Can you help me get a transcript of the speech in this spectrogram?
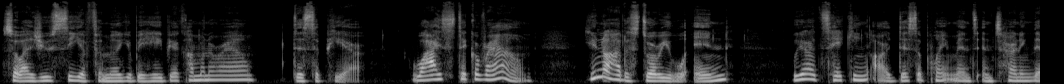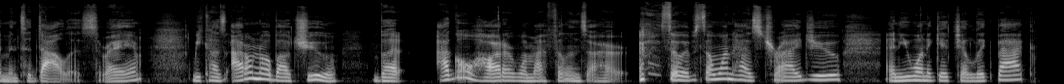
So as you see a familiar behavior coming around, disappear. Why stick around? You know how the story will end. We are taking our disappointments and turning them into dollars, right? Because I don't know about you, but I go harder when my feelings are hurt. so if someone has tried you and you want to get your lick back,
